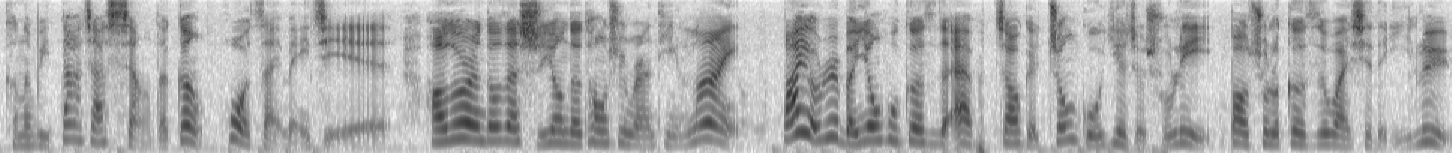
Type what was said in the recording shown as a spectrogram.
可能比大家想的更迫在眉睫。好多人都在使用的通讯软体 Line，把有日本用户各自的 App 交给中国业者处理，爆出了各自外泄的疑虑。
